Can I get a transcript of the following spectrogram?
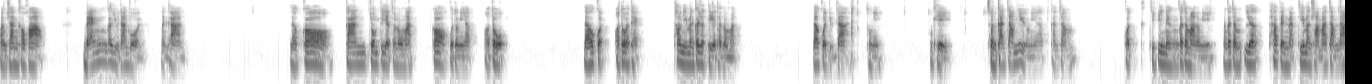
ฟังก์ชันคร่าวๆแบงก์ก็อยู่ด้านบนเหมือนกัน แล้วก็การโจมตีอัตโนมัติ ก็กดตรงนี้ครับออโต้แล้วกดออโต้ attack เท่านี้มันก็จะตีอัตโนมัติ แล้วกดหยุดได้ตรงนี้ โอเค ส่วนการจำจะอยู่ตรงนี้ครับ การจำกดทีทีหนึ่งก็จะมาตรงนี้ มันก็จะเลือกถ้าเป็นแมปที่มันสามารถจำได้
